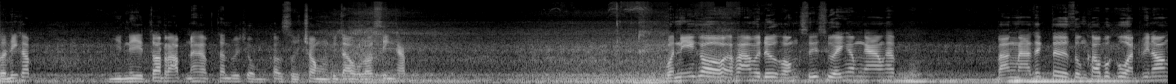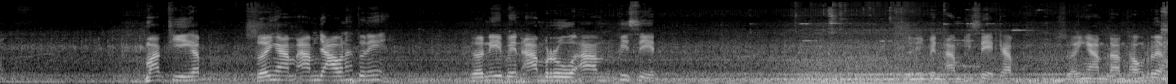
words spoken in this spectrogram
สวัสดีครับ ยินดีต้อนรับนะครับท่านผู้ชมเข้าสู่ช่องพี่เตาลอซิงครับ วันนี้ก็พามาดูของสวยๆงามๆครับ บางนาแท็กเตอร์ส่งเข้าประกวดพี่น้องมาร์คทีครับ สวยงามอาร์มยาวนะตัวนี้ตัวนี้เป็นอาร์มรูอาร์มพิเศษ ตัวนี้เป็นอาร์มพิเศษครับ สวยงามตามท้องเรื่อง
